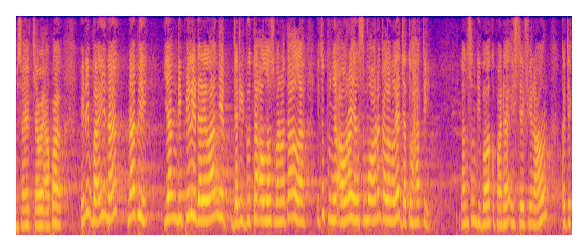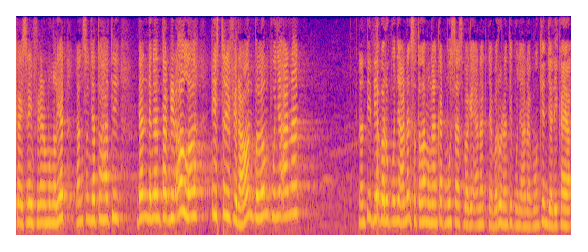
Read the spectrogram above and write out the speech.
misalnya cewek apa. Ini bayi nah, nabi yang dipilih dari langit jadi duta Allah Subhanahu wa taala. Itu punya aura yang semua orang kalau ngelihat jatuh hati. Langsung dibawa kepada istri Firaun. Ketika istri Firaun melihat langsung jatuh hati dan dengan takdir Allah, istri Firaun belum punya anak. Nanti dia baru punya anak setelah mengangkat Musa sebagai anaknya, baru nanti punya anak. Mungkin jadi kayak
